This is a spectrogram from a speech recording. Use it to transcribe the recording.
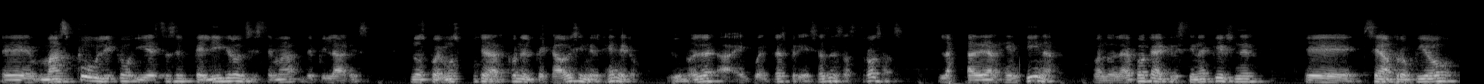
eh, más público, y este es el peligro del sistema de pilares, nos podemos quedar con el pecado y sin el género. Y uno encuentra experiencias desastrosas. La de Argentina, cuando en la época de Cristina Kirchner eh, se apropió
